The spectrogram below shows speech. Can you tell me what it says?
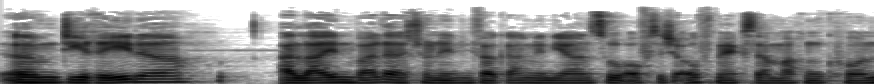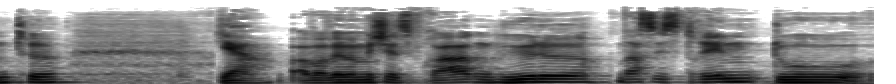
ähm, die Rede, allein weil er schon in den vergangenen Jahren so auf sich aufmerksam machen konnte. Ja, aber wenn man mich jetzt fragen würde, was ist drin? Du,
